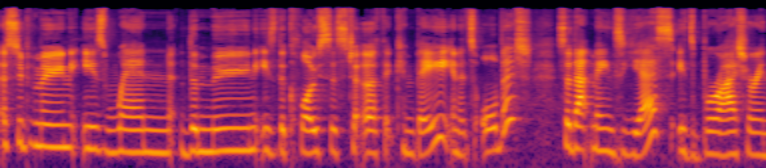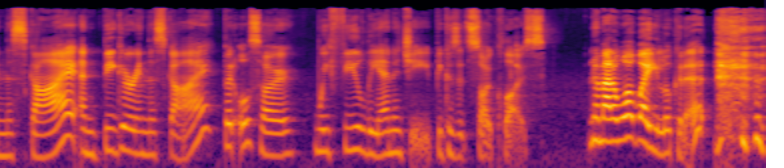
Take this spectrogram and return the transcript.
A supermoon is when the moon is the closest to Earth it can be in its orbit. So that means, yes, it's brighter in the sky and bigger in the sky, but also we feel the energy because it's so close no matter what way you look at it,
